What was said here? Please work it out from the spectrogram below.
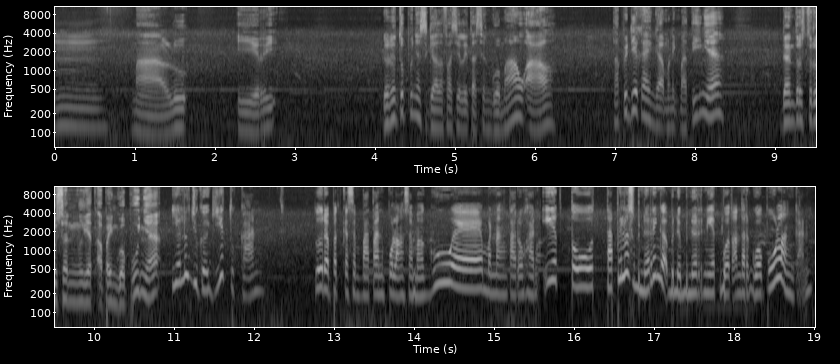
Hmm, malu, iri. Dan itu punya segala fasilitas yang gue mau, Al. Tapi dia kayak nggak menikmatinya. Dan terus-terusan ngelihat apa yang gue punya. Ya lu juga gitu kan Lu dapat kesempatan pulang sama gue Menang taruhan itu Tapi lu sebenarnya nggak bener-bener niat buat antar gue pulang kan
